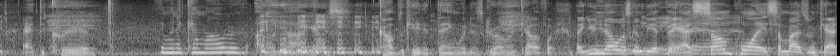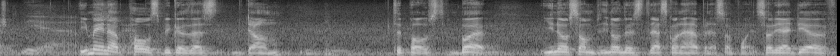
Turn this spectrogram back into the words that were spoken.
at the crib. You want to come over? Oh no, I got this complicated thing with this girl in California. Like you know, it's gonna be a thing. At some point, somebody's gonna catch him. yeah You may not post because that's dumb to post, but you know some you know there's that's going to happen at some point. So the idea of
